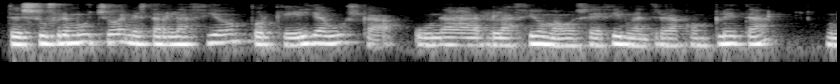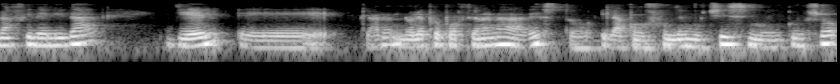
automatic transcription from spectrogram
Entonces sufre mucho en esta relación porque ella busca una relación, vamos a decir, una entrega completa, una fidelidad, y él, eh, claro, no le proporciona nada de esto y la confunde muchísimo. Incluso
